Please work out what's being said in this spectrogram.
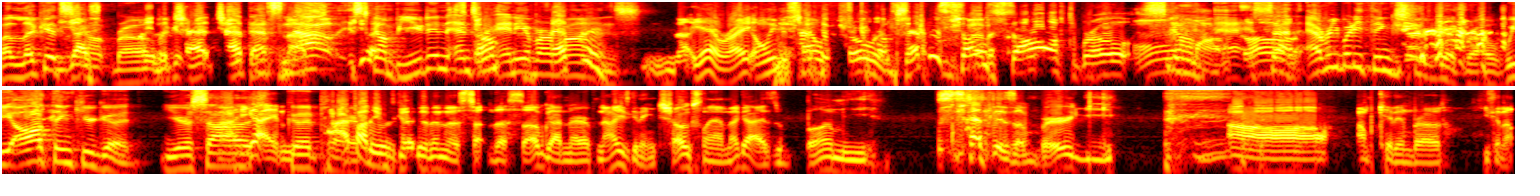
But look at guys- Scump, bro. hey, Look at, chat- chat- that's not yeah. Scump. You didn't enter any of our minds. no, yeah, right. Only the chat was trolling. Seth is so soft, bro. Oh Scump, my eh. Seth, everybody thinks you're good, bro. We all think you're good. You're a solid, he got- good player. I thought he was good, and then the, the sub got nerfed. Now he's getting chokeslam. That guy is a bummy. Seth is a burgie. Oh, I'm kidding, bro. He's gonna.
